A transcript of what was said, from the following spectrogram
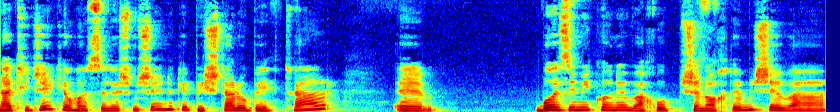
نتیجه که حاصلش میشه اینه که بیشتر و بهتر بازی می‌کنه و خب شناخته میشه و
